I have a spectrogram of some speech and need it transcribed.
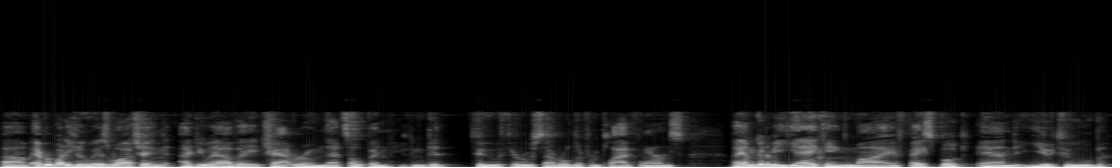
Um, everybody who is watching, I do have a chat room that's open. You can get to through several different platforms. I am going to be yanking my Facebook and YouTube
